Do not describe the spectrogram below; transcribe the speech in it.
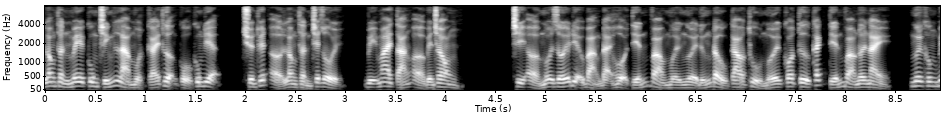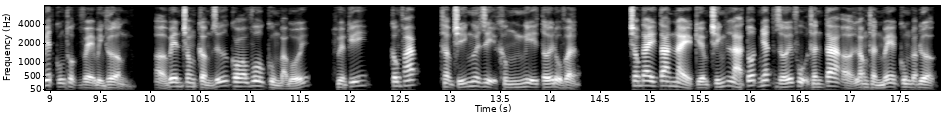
Long thần mê cung chính là một cái thượng cổ cung điện, truyền thuyết ở long thần chết rồi, bị mai táng ở bên trong. Chỉ ở mỗi giới địa bảng đại hội tiến vào mười người đứng đầu cao thủ mới có tư cách tiến vào nơi này, ngươi không biết cũng thuộc về bình thường, ở bên trong cầm giữ có vô cùng bà bối, huyền kỹ, công pháp, thậm chí ngươi dị không nghĩ tới đồ vật. Trong tay tan này kiếm chính là tốt nhất giới phụ thân ta ở long thần mê cung đoạt được,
